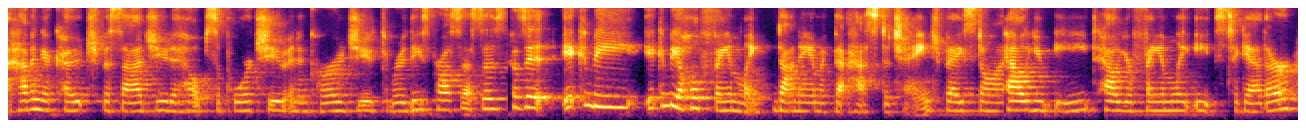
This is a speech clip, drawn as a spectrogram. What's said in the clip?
having a coach beside you to help support you and encourage you through these processes because it it can be it can be a whole family dynamic that has to change based on how you eat, how your family eats together.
